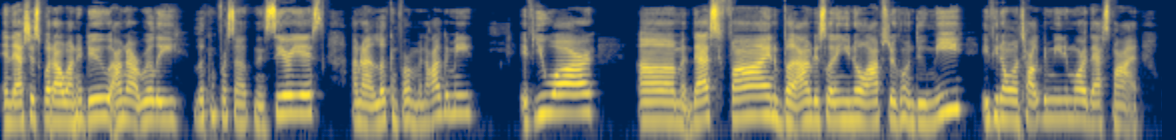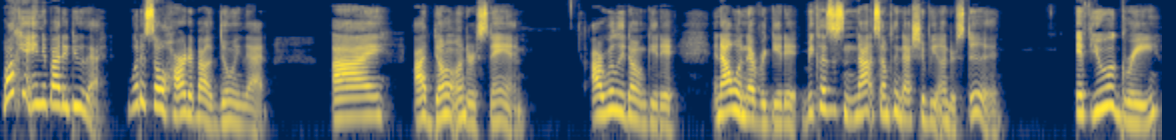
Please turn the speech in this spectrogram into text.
And that's just what I want to do. I'm not really looking for something serious. I'm not looking for monogamy. If you are, um, that's fine, but I'm just letting you know I'm still gonna do me. If you don't want to talk to me anymore, that's fine. Why can't anybody do that? What is so hard about doing that? I I don't understand. I really don't get it. And I will never get it because it's not something that should be understood. If you agree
